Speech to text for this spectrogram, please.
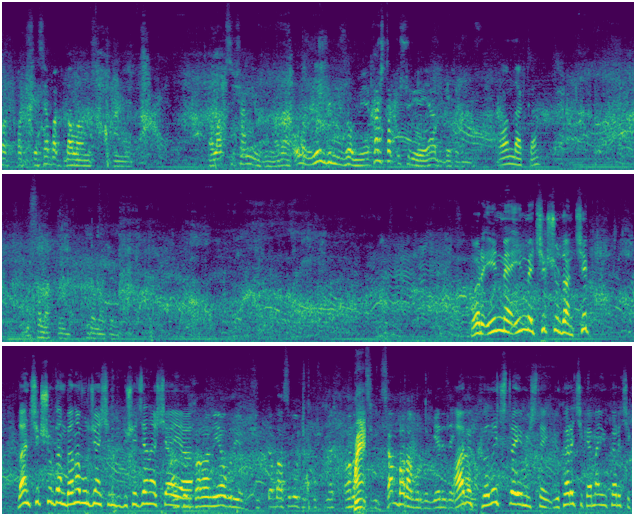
Bak bak sese bak sıkıyor. Dalak sıçan gibi bunlar ha. Oğlum niye gündüz olmuyor ya? Kaç dakika sürüyor ya bu gece gündüz? 10 dakika. Bir salaklığın kralacağım. Dur inme inme çık şuradan çık. Lan çık şuradan bana vuracaksın şimdi düşeceksin aşağı Ya. Sana niye vurayım? Shift'e basılı tutmuş. Ana sen bana vurdun geri zekalı. Abi kılıçlayım işte. Yukarı çık hemen yukarı çık.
